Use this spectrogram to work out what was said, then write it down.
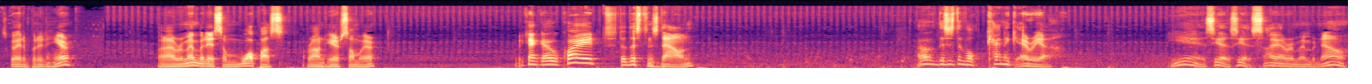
Let's go ahead and put it in here. But I remember there's some warpers around here somewhere. We can't go quite the distance down. Oh, this is the volcanic area. Yes, yes, yes, I remember now.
